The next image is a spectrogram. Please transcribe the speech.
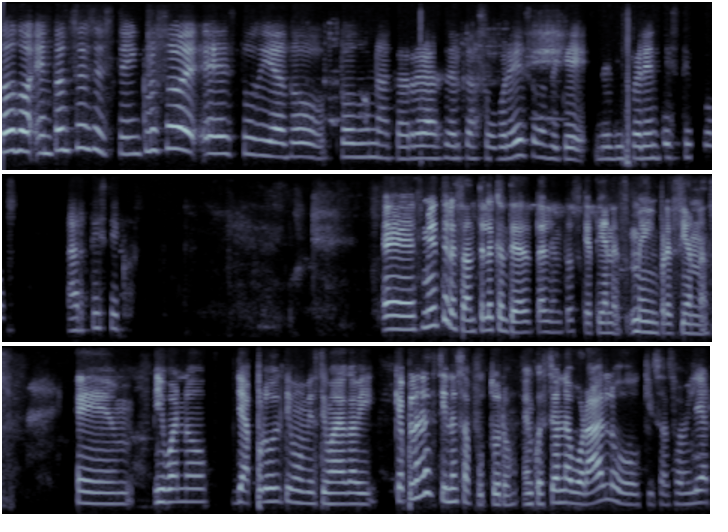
todo. Entonces, este, incluso he, he estudiado toda una carrera acerca sobre eso, de que de diferentes tipos artísticos. Es muy interesante la cantidad de talentos que tienes, me impresionas. Em, y bueno, ya por último, mi estimada Gaby, ¿qué planes tienes a futuro? ¿En cuestión laboral o quizás familiar?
